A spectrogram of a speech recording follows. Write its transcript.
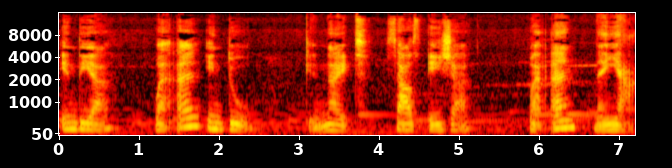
India 晚安印度 Good night South Asia 晚安南亚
